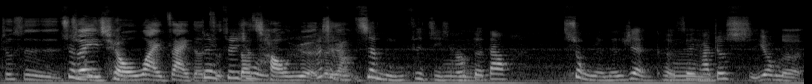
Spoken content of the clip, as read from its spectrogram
就是追求外在的对追求的超越他想要。证明自己，想要得到众人的认可，嗯所以他就使用了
